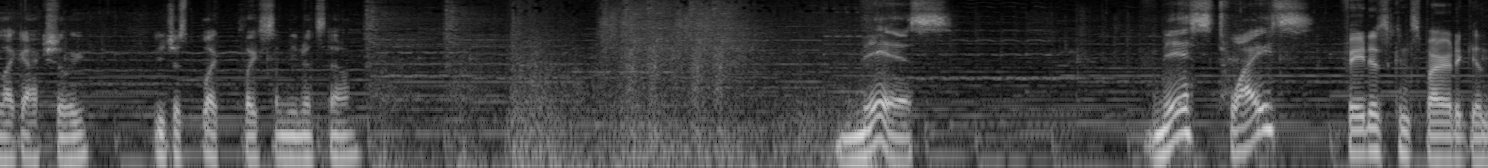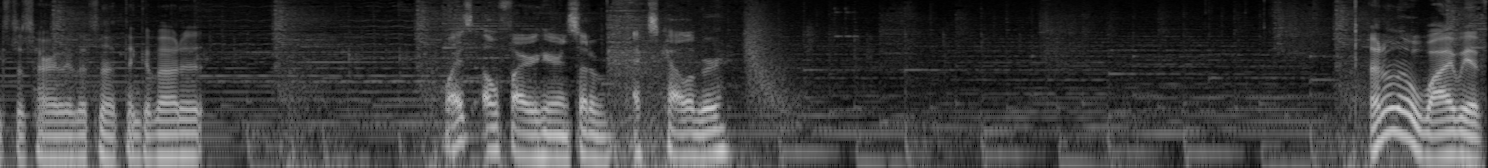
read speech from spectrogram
like actually. You just like place some units down. Miss? Miss twice? Fate has conspired against us, Harley. Let's not think about it. Why is Elfire here instead of Excalibur? I don't know why we have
